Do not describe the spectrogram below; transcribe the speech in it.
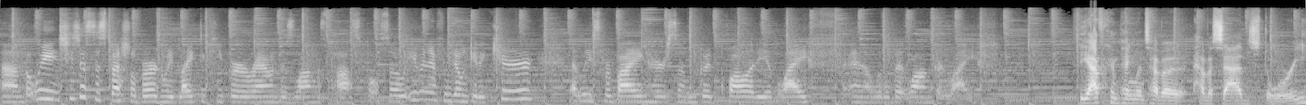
Um, but we, she's just a special bird and we'd like to keep her around as long as possible. So even if we don't get a cure, at least we're buying her some good quality of life and a little bit longer life. The African penguins have a, have a sad story.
